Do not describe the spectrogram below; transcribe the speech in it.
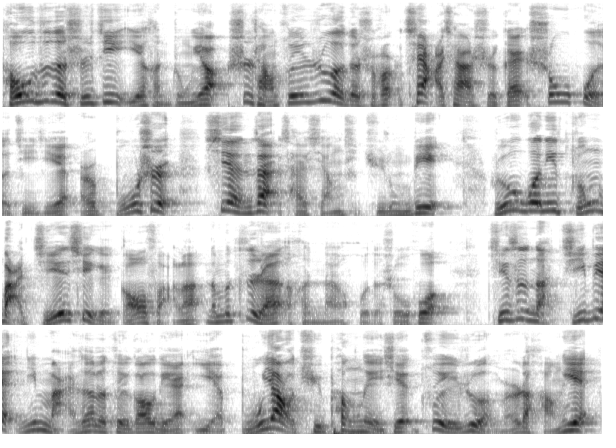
投资的时机也很重要。市场最热的时候，恰恰是该收获的季节，而不是现在才想起去种地。如果你总把节气给搞反了，那么自然很难获得收获。其次呢，即便你买在了最高点，也不要去碰那些最热门的行业。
